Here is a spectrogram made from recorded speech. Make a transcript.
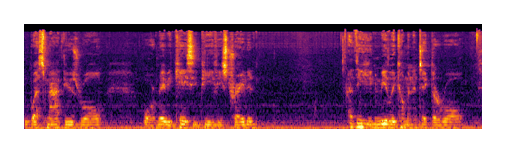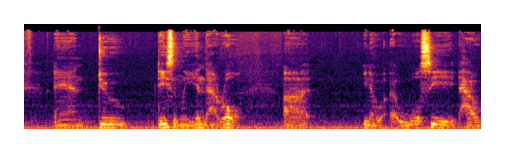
Wes Matthews' role, or maybe KCP if he's traded. I think he can immediately come in and take their role and do decently in that role. Uh, you know, uh, we'll see how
